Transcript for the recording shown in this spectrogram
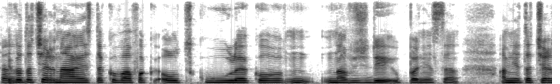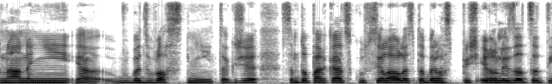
Aha. Jako ta černá je taková fakt old school, jako navždy úplně se. A mě ta černá není já, vůbec vlastní, takže jsem to párkrát zkusila, ale to byla spíš ironizace té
